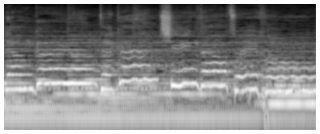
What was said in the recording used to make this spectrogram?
两个人的感情到最后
